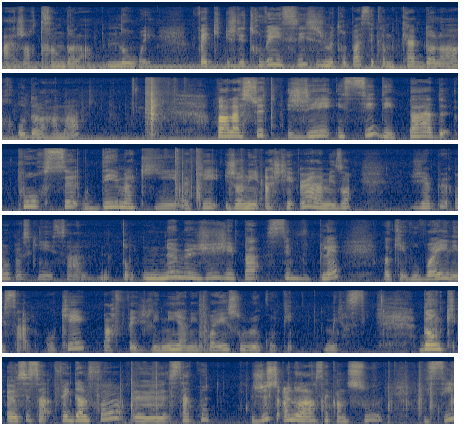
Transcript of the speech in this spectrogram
à, genre 30 dollars. No way. Fait que je l'ai trouvé ici, si je me trompe pas, c'est comme 4 dollars au Dollarama. Par la suite, j'ai ici des pads pour se démaquiller, ok? J'en ai acheté un à la maison. J'ai un peu honte parce qu'il est sale. Donc, ne me jugez pas, s'il vous plaît. Ok, vous voyez, les sales. Ok, parfait. Je l'ai mis à nettoyer sur le côté. Merci. Donc, euh, c'est ça. Fait que dans le fond, euh, ça coûte juste 1,50$ sous ici.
